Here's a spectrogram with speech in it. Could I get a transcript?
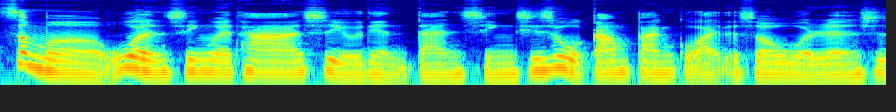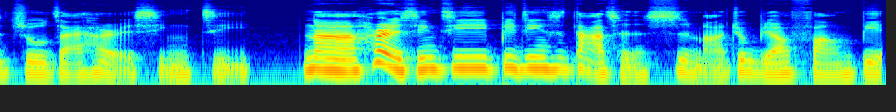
这么问是因为他是有点担心。其实我刚搬过来的时候，我人是住在赫尔辛基。那赫尔辛基毕竟是大城市嘛，就比较方便。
